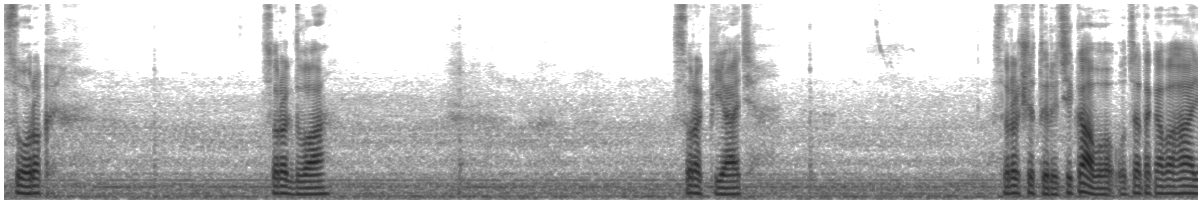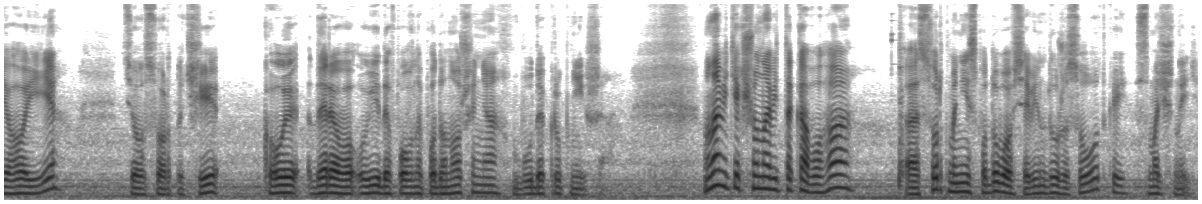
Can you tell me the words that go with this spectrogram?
40. 42. 45. 44. Цікаво, оце така вага його і є цього сорту, чи коли дерево увійде в повне плодоношення, буде крупніше. Ну, навіть якщо навіть така вага, е, сорт мені сподобався, він дуже солодкий, смачний.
